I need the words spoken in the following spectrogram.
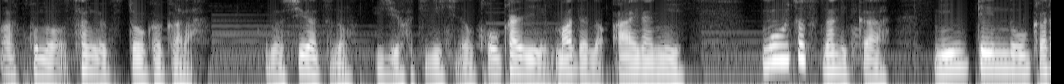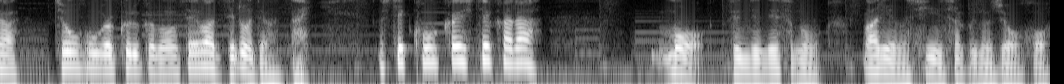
あ、この3月10日からこの4月の28日の公開日までの間にもう一つ何か任天堂から情報が来る可能性はゼロではない。そして公開してからもう全然ねそのマリオの新作の情報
